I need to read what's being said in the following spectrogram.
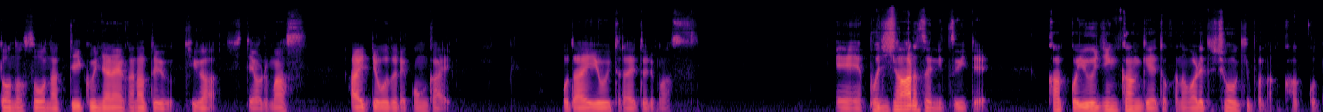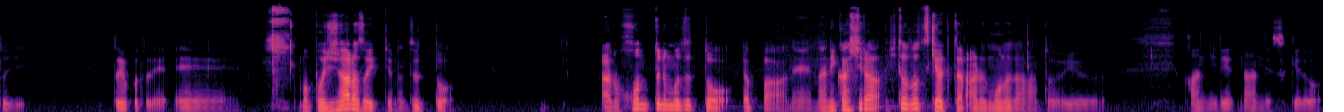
どんどんそうなっていくんじゃないかなという気がしております。はい、ということで今回、お題をいただいております。えー、ポジション争いについて、かっこ友人関係とかの割と小規模な、かっこ閉じ。ということで、えー、まあ、ポジション争いっていうのはずっと、あの、本当にもうずっと、やっぱね、何かしら人と付き合ってたらあるものだなという感じで、なんですけど、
